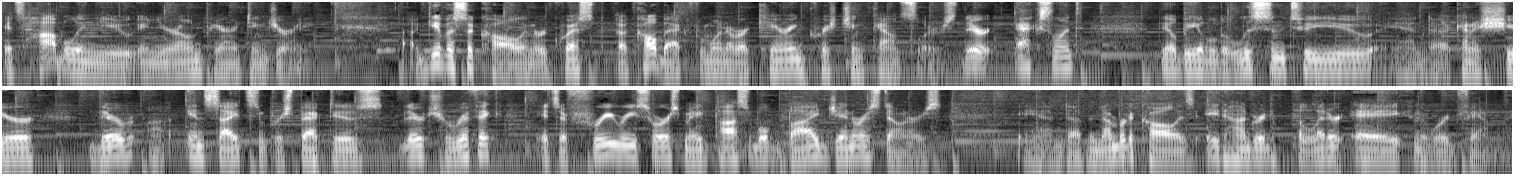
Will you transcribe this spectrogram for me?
it's hobbling you in your own parenting journey uh, give us a call and request a callback from one of our caring Christian counselors. They're excellent. They'll be able to listen to you and uh, kind of share their uh, insights and perspectives. They're terrific. It's a free resource made possible by generous donors. And uh, the number to call is 800, the letter A, and the word family.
